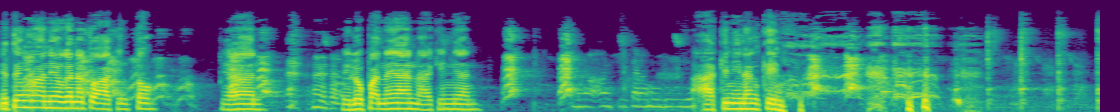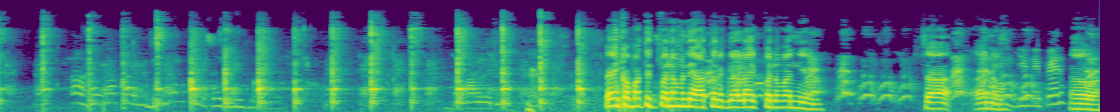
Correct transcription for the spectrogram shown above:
Ito yung mga niyogan na to, akin to. Yan. Yung lupa na yan, akin yan. Mga angkin ka lang hindi iyo. Akin inangkin. Ah. Ano? Ayun, kapatid pa naman ni ate, nagla-like pa naman yun. Sa, ano, Si Jennifer? oh,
